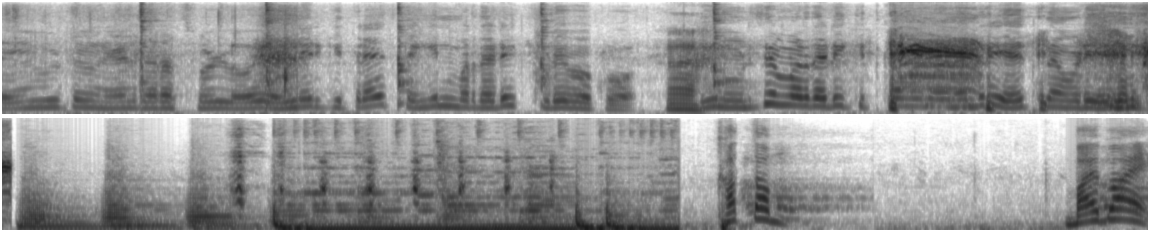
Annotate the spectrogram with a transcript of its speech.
ದಯವಿಟ್ಟು ಹೇಳ್ತಾರ ಸುಳ್ಳು ಎಳ್ನೀರ್ ಕಿತ್ರೆ ತೆಂಗಿನ ಮರದಡಿ ಕುಡಿಬೇಕು. ಹುಣಸೆ ಮರದಡಿ ಕಿತ್ಕೊಂಡು ಅಂದ್ರೆ ಏತ್ನ ಬಿಡಿ. ಖತಮ್ ಬಾಯ್ ಬಾಯ್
